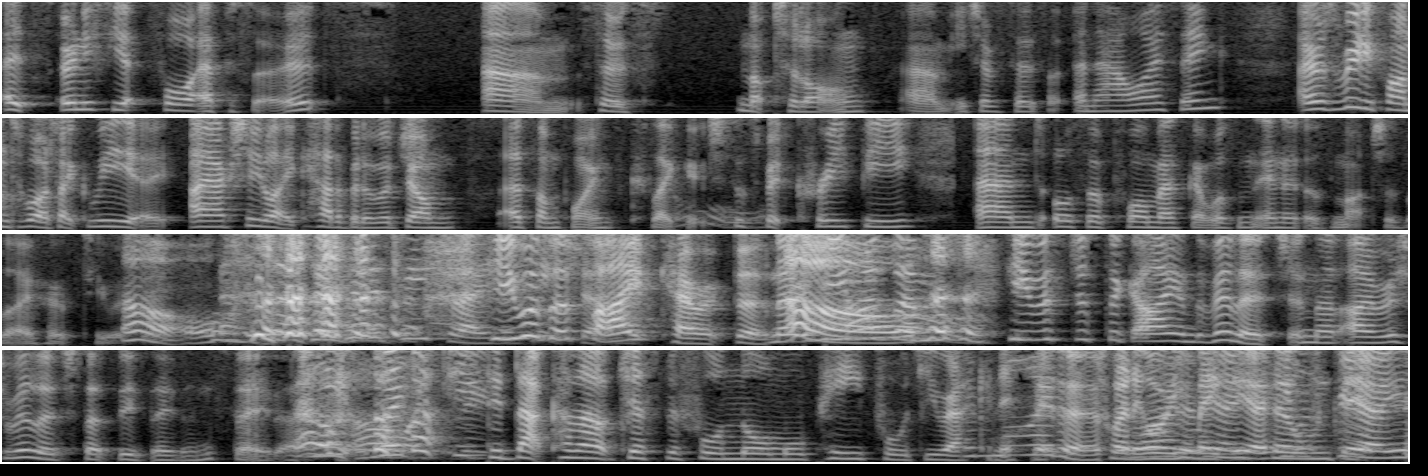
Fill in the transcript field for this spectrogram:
It's only four episodes, um, so it's not too long. Um, each episode is an hour, I think. It was really fun to watch. Like we, I actually like had a bit of a jump at some point because like it's just a bit creepy, and also Paul Mescal wasn't in it as much as I hoped he would. be. Oh, He was a side character. No, he was um, he was just a guy in the village, in that Irish village that they, they didn't stay there. But did that come out just before Normal People? Do you reckon? If it was twenty, it or might he maybe yeah, yeah, he was- filmed yeah, it yeah,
